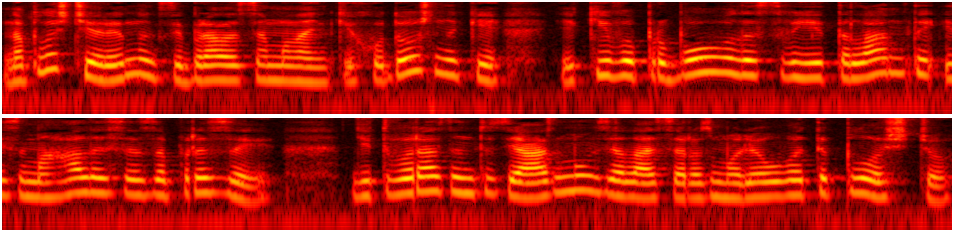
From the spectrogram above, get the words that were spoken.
На площі ринок зібралися маленькі художники, які випробовували свої таланти і змагалися за призи. Дітвора з ентузіазмом взялася розмальовувати площу.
